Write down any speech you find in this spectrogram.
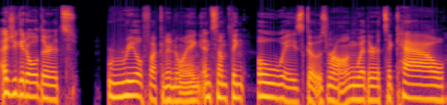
As you get older, it's real fucking annoying and something always goes wrong, whether it's a cow,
